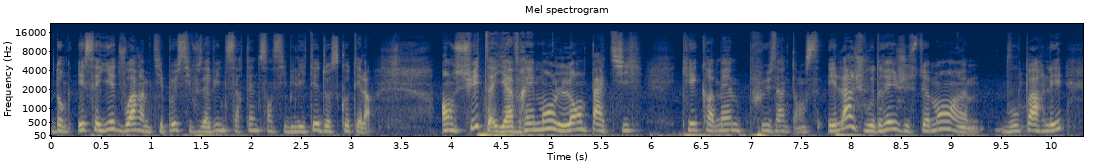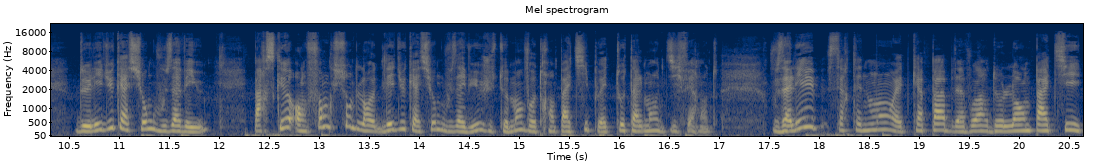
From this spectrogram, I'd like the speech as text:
Donc essayez de voir un petit peu si vous avez une certaine sensibilité de ce côté-là. Ensuite, il y a vraiment l'empathie qui est quand même plus intense. Et là, je voudrais justement euh, vous parler de l'éducation que vous avez eue. Parce que en fonction de l'éducation que vous avez eue, justement, votre empathie peut être totalement différente. Vous allez certainement être capable d'avoir de l'empathie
